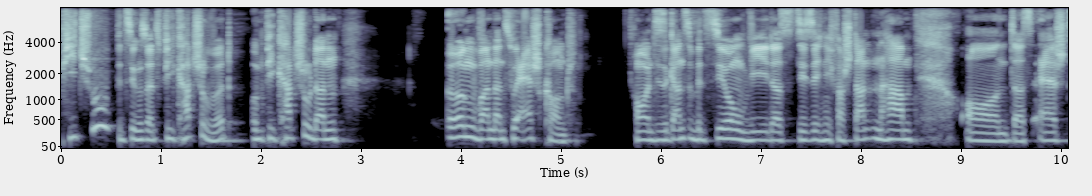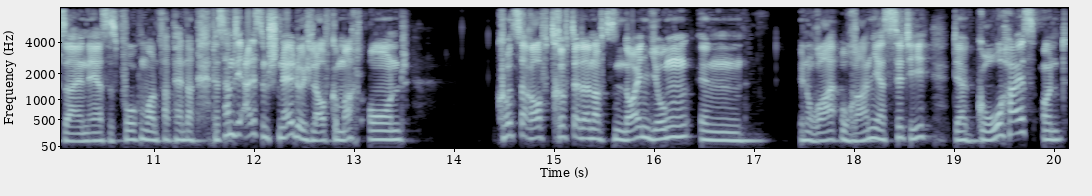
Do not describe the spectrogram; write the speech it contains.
Pichu bzw. Pikachu wird und Pikachu dann irgendwann dann zu Ash kommt. Und diese ganze Beziehung, wie das, die sich nicht verstanden haben und dass Ash sein erstes Pokémon verpennt hat, das haben sie alles im Schnelldurchlauf gemacht und kurz darauf trifft er dann auf diesen neuen Jungen in, in Orania City, der Go heißt und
